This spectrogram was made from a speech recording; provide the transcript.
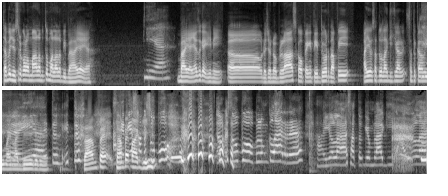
Tapi justru kalau malam tuh malah lebih bahaya ya. iya Bahayanya tuh kayak gini. eh udah jam 12, kau pengen tidur tapi ayo satu lagi kali satu kali main Iya, lagi iya, gitu. itu itu Sampai sampai Akhirnya pagi. sampai subuh sampai subuh belum kelar ya ayolah satu game lagi ayolah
